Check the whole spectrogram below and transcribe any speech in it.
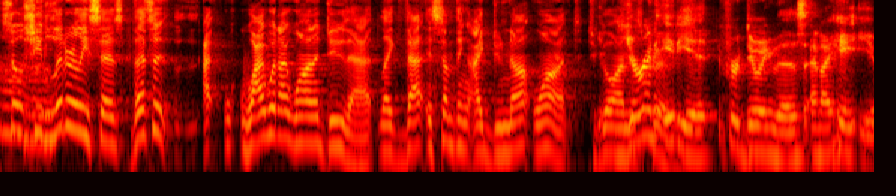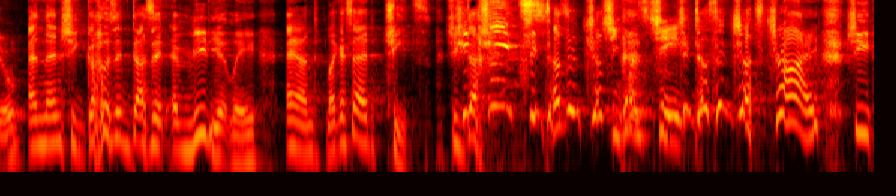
So she literally says, "That's a. I, why would I want to do that? Like that is something I do not want to go on. You're this an cruise." idiot for doing this, and I hate you. And then she goes and does it immediately, and like I said, cheats. She, She does, cheats! She doesn't just. She does cheat. She doesn't just try. She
